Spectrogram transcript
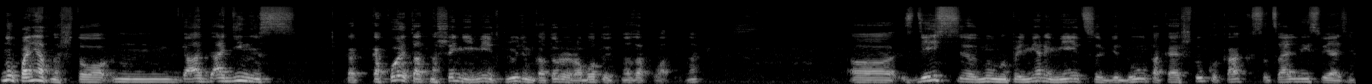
ну, понятно, что один из какое-то отношение имеет к людям, которые работают на зарплату. Да? А, здесь, ну, например, имеется в виду такая штука, как социальные связи.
